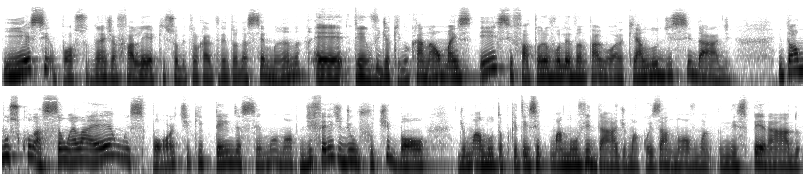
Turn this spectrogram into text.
E esse, eu posso, né? Já falei aqui sobre trocar treino toda semana, é, tem um vídeo aqui no canal, mas esse fator eu vou levantar agora, que é a ludicidade. Então a musculação ela é um esporte que tende a ser monótono, diferente de um futebol, de uma luta, porque tem sempre uma novidade, uma coisa nova, um inesperado.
